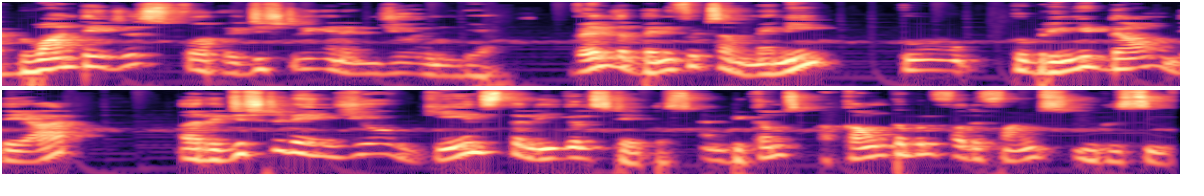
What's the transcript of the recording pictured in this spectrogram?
advantages for registering an NGO in India. Well, the benefits are many. To, to bring it down, they are a registered NGO gains the legal status and becomes accountable for the funds you receive.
